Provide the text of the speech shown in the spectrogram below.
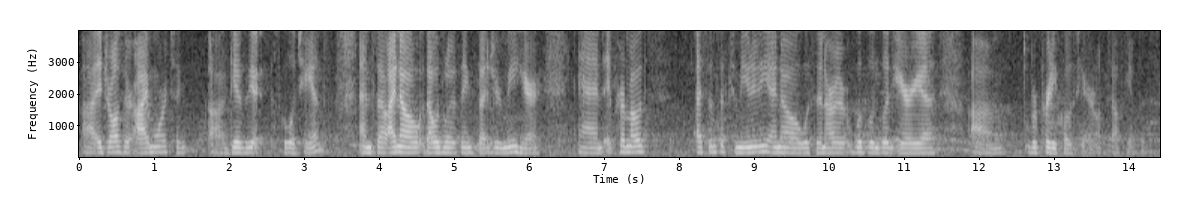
uh, it draws their eye more to uh, give the school a chance. And so I know that was one of the things that drew me here. And it promotes a sense of community. I know within our Woodland Glen area, um, we're pretty close here on South Campus.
